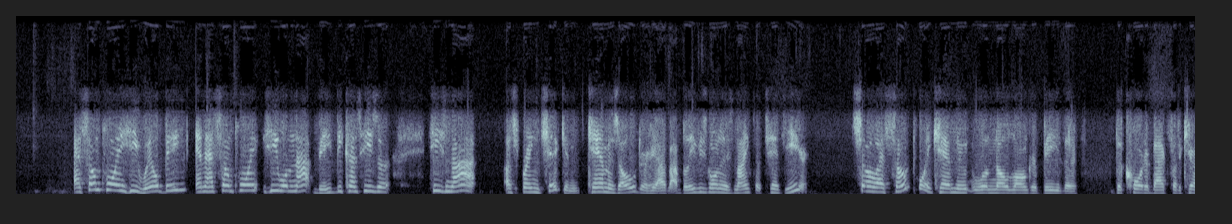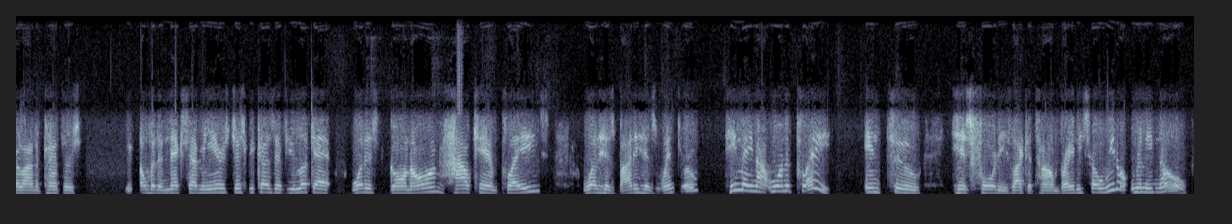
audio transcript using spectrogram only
At some point he will be, and at some point he will not be because he's a he's not a spring chicken. Cam is older. I, I believe he's going to his ninth or tenth year. So at some point, Cam Newton will no longer be the the quarterback for the Carolina Panthers over the next seven years. Just because if you look at what has gone on, how Cam plays, what his body has went through, he may not want to play into his 40s like a Tom Brady. So we don't really know.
